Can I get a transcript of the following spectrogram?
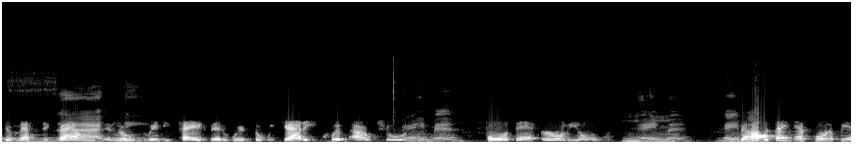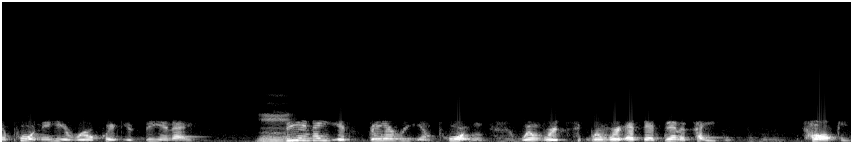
domestic violence and those many tags that are wear. So we got to equip our children Amen. For that early on. Amen. The other thing that's going to be important in here, real quick, is DNA. Mm. DNA is very important when we're when we're at that dinner table talking.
